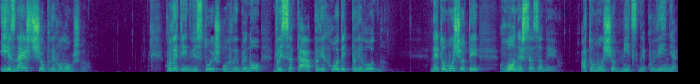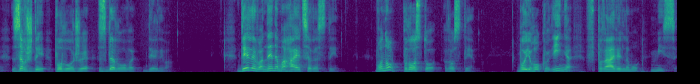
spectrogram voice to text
І знаєш, що приголомшливо? Коли ти інвестуєш у глибину, висота приходить природно. Не тому, що ти гонишся за нею, а тому, що міцне коріння завжди породжує здорове дерево. Дерево не намагається рости. Воно просто росте, бо його коріння в правильному місці.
